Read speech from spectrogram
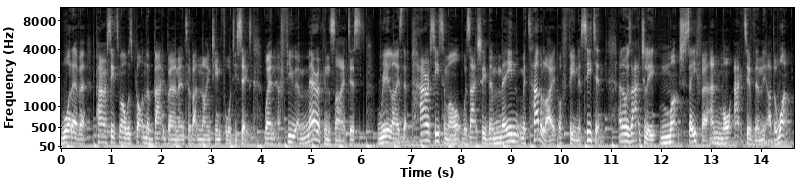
whatever. Paracetamol was put on the back burner until about 1946, when a few American scientists realised that paracetamol was actually the main metabolite of phenacetin, and was actually much safer and more active than the other one.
